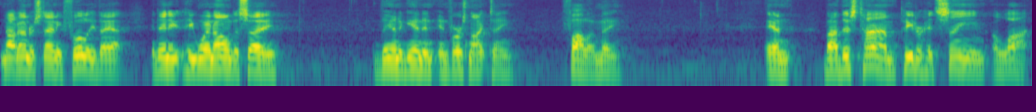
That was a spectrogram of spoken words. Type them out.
not understanding fully that. And then he, he went on to say, then again in, in verse 19, follow me. And by this time, Peter had seen a lot.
